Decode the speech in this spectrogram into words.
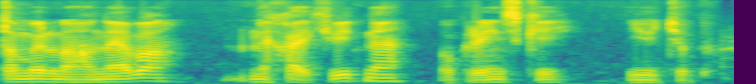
та мирного неба. Нехай квітне український YouTube.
